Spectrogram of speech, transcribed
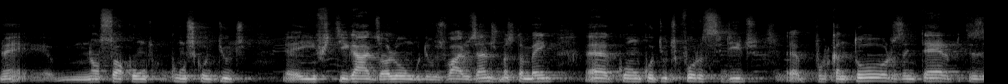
não, é? só com, os conteúdos investigados ao longo dos vários anos, mas também com conteúdos que foram cedidos por cantores, intérpretes,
